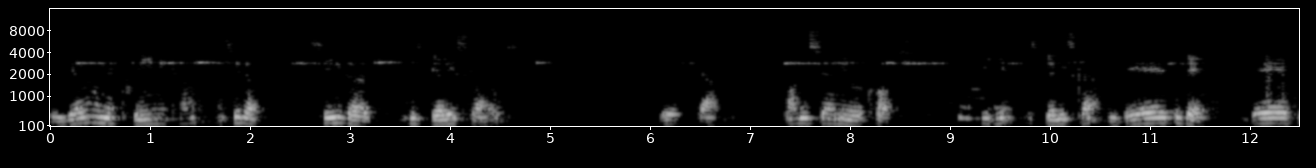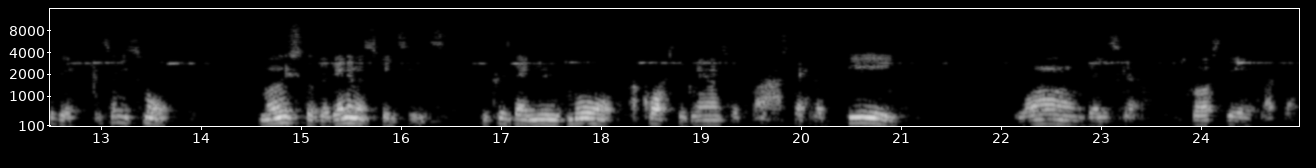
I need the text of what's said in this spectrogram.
the yellow and the creamy colour. And see the see the his belly scales. They're about one centimetre across. See here, this belly scale from there to there there to there. It's only small. Most of the venomous species, because they move more across the ground so fast, they have a big, long belly scale across there like that.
